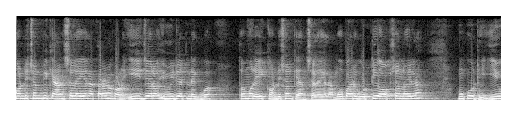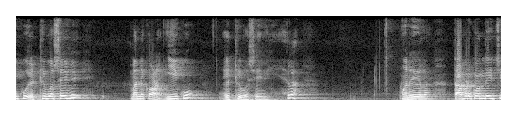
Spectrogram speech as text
কন্ডিশন বি ক্যানসেল হয়ে গেলা কারণ কোণ ই জে র ইমিডিয়েট নেকবর তো মোর এই কন্ডিশন ক্যানসেল হয়ে গেলা মো পাখে গোটিয়ে অপশন রহিলা মু কোটি ইউ কু এটি বসাইবি মানে কোণ ই কু এটি বসাইবি হ্যাঁ মোর হয়ে গেলা তাপরে কোণ দিয়েছি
